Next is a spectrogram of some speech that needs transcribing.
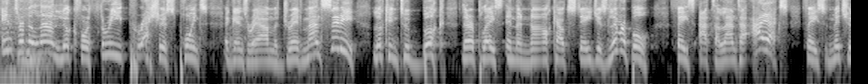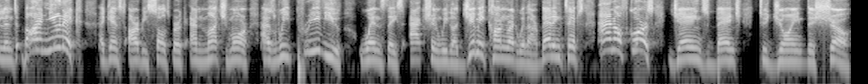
Inter Milan look for three precious points against Real Madrid. Man City looking to book their place in the knockout stages. Liverpool face Atalanta. Ajax face Midtjylland. Bayern Munich against RB Salzburg and much more. As we preview Wednesday's action, we got Jimmy Conrad with our betting tips and of course, James Benge to join the show,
